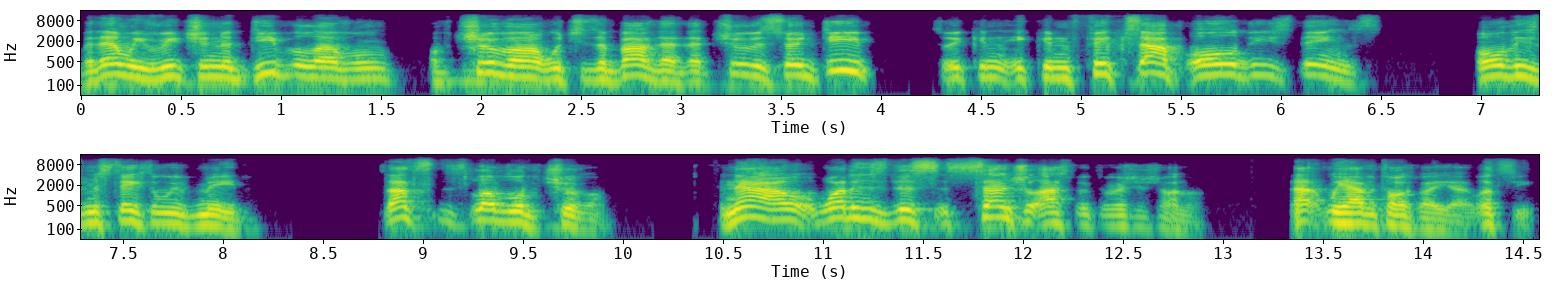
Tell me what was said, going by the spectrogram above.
But then we reach in a deeper level of tshuva, which is above that. That tshuva is so deep, so it can it can fix up all these things, all these mistakes that we've made. That's this level of tshuva. Now, what is this essential aspect of Rosh Hashanah? That we haven't talked about yet. Let's see.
